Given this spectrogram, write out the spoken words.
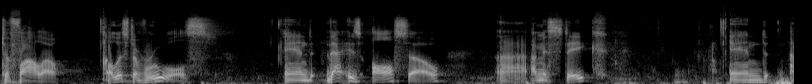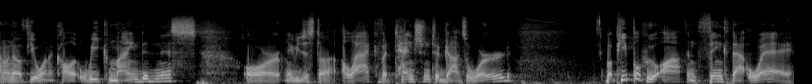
to follow, a list of rules. And that is also uh, a mistake. And I don't know if you want to call it weak mindedness or maybe just a, a lack of attention to God's word. But people who often think that way,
